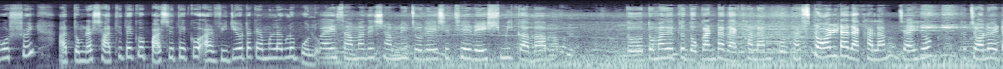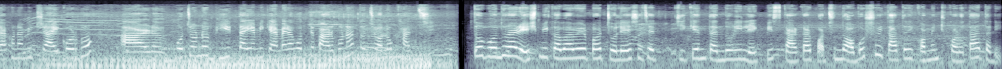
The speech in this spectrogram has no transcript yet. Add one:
অবশ্যই। আর তোমরা সাথে থেকো, পাশে থেকো, আর ভিডিওটা কেমন লাগল বলো। গাইস আমাদের সামনে চলে এসেছে রেশমি কাবাব। তো তোমাদের তো দোকানটা দেখালাম, কোথায় স্টলটা দেখালাম, যাই হোক, তো চলো এটা এখন আমি ট্রাই করব। আর প্রচণ্ড ভিড়, তাই আমি ক্যামেরা করতে পারব না, তো চলো খাচ্ছি। তো বন্ধুরা, রেশমি কাবাবের পর চলে এসেছে চিকেন তন্দুরি লেগ পিস কার কার পছন্দ, অবশ্যই তাড়াতাড়ি কমেন্ট করো, তাড়াতাড়ি।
